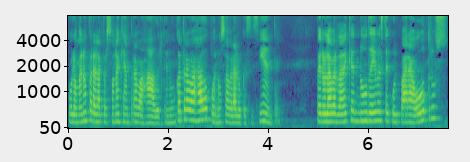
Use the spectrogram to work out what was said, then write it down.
por lo menos para la persona que han trabajado. El que nunca ha trabajado pues no sabrá lo que se siente. Pero la verdad es que no debes de culpar a otros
